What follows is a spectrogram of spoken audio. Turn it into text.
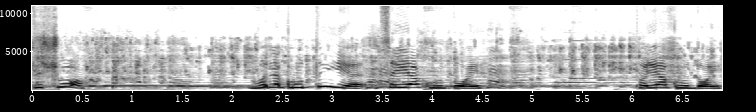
Ти що? Ви не круті, це я крутой. Та я крутой.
